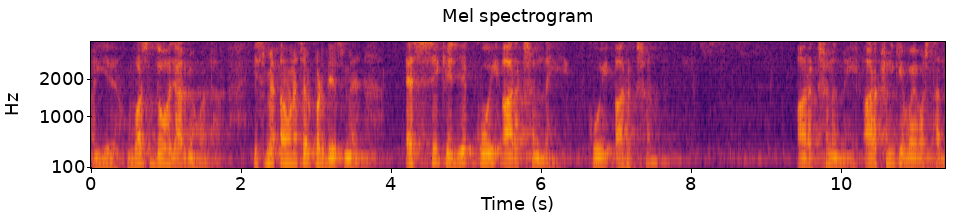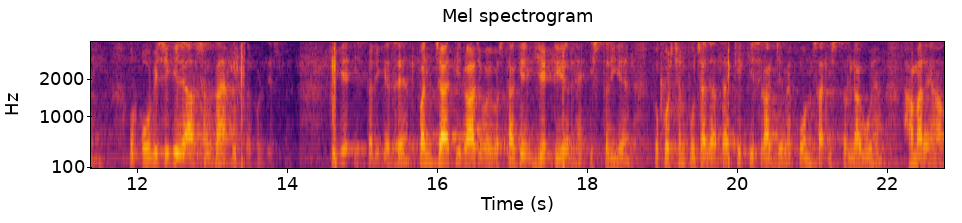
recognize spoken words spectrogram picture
ये, वर्ष 2000 में हुआ था। इसमें अरुणाचल प्रदेश में एससी के लिए कोई आरक्षण नहीं, कोई आरक्षण आरक्षण नहीं, आरक्षण की व्यवस्था नहीं। और ओबीसी के लिए आरक्षण कहाँ है? उत्तर प्रदेश में। तो ये इस तरीके से पंचायती राज व्यवस्था के ये टीयर हैं स्तरीय तो क्वेश्चन पूछा जाता है कि किस राज्य में कौन सा स्तर लागू है? हमारे यहाँ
